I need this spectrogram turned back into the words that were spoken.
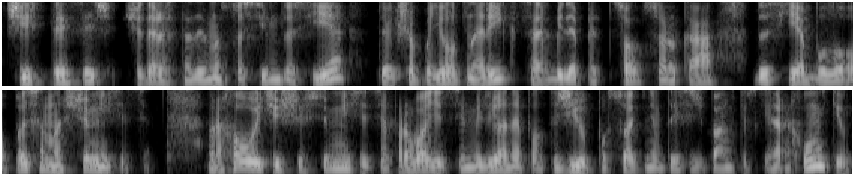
6497 досьє, то якщо поділити на рік, це біля 540 досьє було описано щомісяця. Враховуючи, що щомісяця проводяться мільйони платежів по сотням тисяч банківських рахунків,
